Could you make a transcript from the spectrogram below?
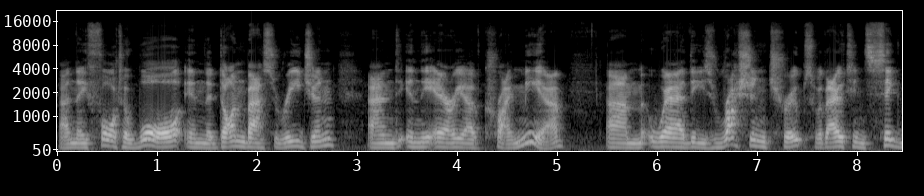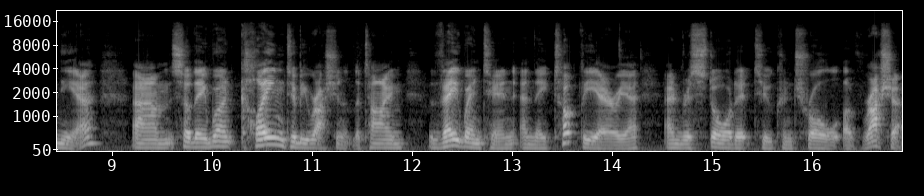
and they fought a war in the Donbass region and in the area of Crimea, um, where these Russian troops without insignia, um, so they weren't claimed to be Russian at the time, they went in and they took the area and restored it to control of Russia.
